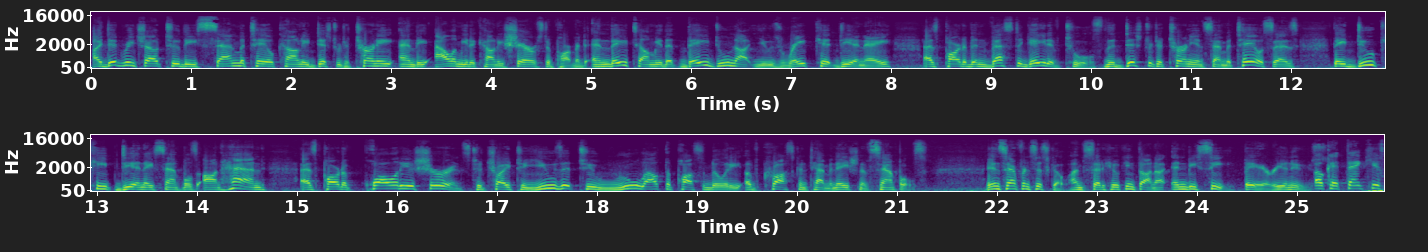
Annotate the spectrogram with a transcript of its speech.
I did reach out to the San Mateo County District Attorney and the Alameda County Sheriff's Department, and they tell me that they do not use rape kit DNA as part of investigative tools. The District Attorney in San Mateo says they do keep DNA samples on hand as part of quality assurance to try to use it to rule out the possibility of cross contamination of samples. In San Francisco, I'm Sergio Quintana, NBC Bay Area News. Okay, thank you.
